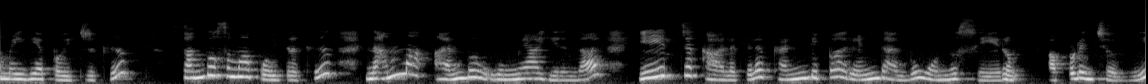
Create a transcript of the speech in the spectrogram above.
அமைதியாக போயிட்டுருக்கு. சந்தோஷமா போயிட்டுருக்கு. நம்ம அன்பு உண்மையாக இருந்தால் ஏற்ற காலத்தில் கண்டிப்பாக ரெண்டு அன்பும் ஒன்று சேரும். அப்படின்னு சொல்லி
